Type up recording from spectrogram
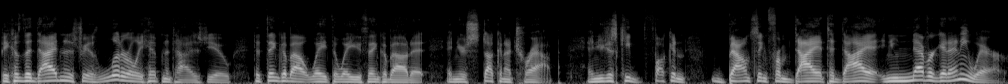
because the diet industry has literally hypnotized you to think about weight the way you think about it, and you're stuck in a trap. And you just keep fucking bouncing from diet to diet, and you never get anywhere.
